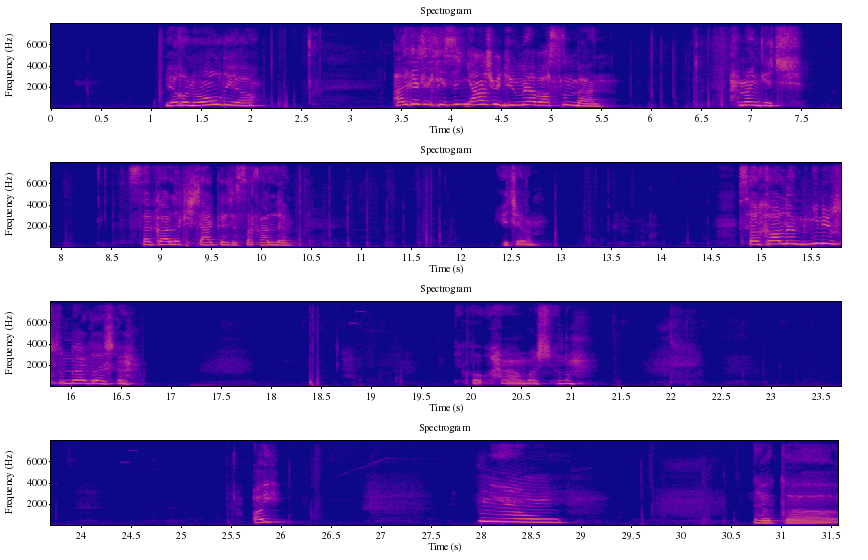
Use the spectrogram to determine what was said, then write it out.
dakika ne oldu ya? Arkadaşlar kesin yanlış bir düğmeye bastım ben. Hemen geç. Sakarlık işte arkadaşlar sakarlığım. Geçelim. Sakarlığım yine üstümde arkadaşlar. Hemen başlayalım. Ay. Miau. Bir dakika.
